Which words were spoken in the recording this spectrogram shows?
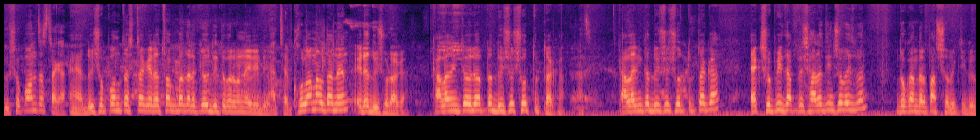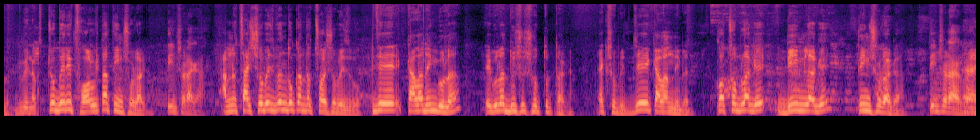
দুশো পঞ্চাশ টাকা? হ্যাঁ দুইশো পঞ্চাশ টাকা এটা চক বাজারে কেউ দিতে পারবে না এই রেটে আচ্ছা। খোলা মালটা নেন এটা দুইশো টাকা। কালারিংটা হলো আপনার দুইশো সত্তর টাকা। আচ্ছা। কালারিংটা দুইশো সত্তর টাকা একশো পিস আপনি সাড়ে তিনশো বেচবেন দোকানদার পাঁচশো বিক্রি করবেন বিভিন্ন স্ট্রবেরি ফলটা তিনশো টাকা। তিনশো টাকা। আপনি চারশো বেচবেন দোকানদার ছয়শো বেচবো। এই যে কালারিংগুলা এগুলা দুশো সত্তর টাকা একশো পিস যে কালার নেবেন। কচ্ছপ লাগে ডিম লাগে তিনশো টাকা। তিনশো টাকা। হ্যাঁ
